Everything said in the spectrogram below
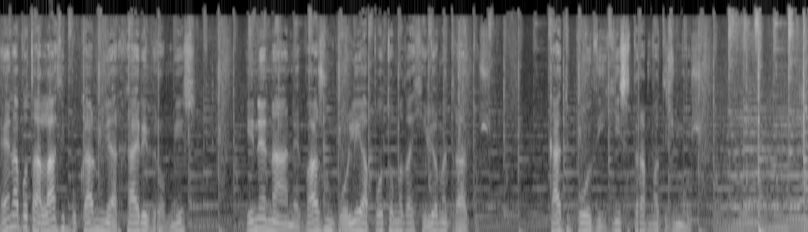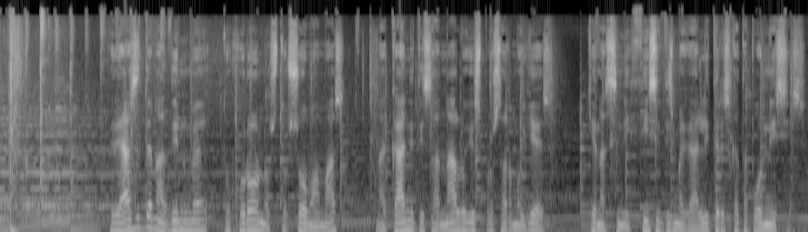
Ένα από τα λάθη που κάνουν οι αρχάριοι δρομείς είναι να ανεβάζουν πολύ απότομα τα χιλιόμετρά τους, κάτι που οδηγεί σε τραυματισμούς. Χρειάζεται να δίνουμε το χρόνο στο σώμα μας να κάνει τις ανάλογες προσαρμογές και να συνηθίσει τις μεγαλύτερες καταπονήσεις.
